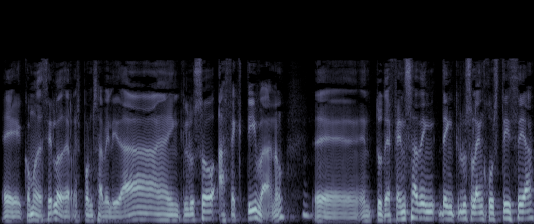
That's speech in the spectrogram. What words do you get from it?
eh, ¿cómo decirlo?, de responsabilidad incluso afectiva, ¿no? Eh, en tu defensa de, de, incluso la injusticia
